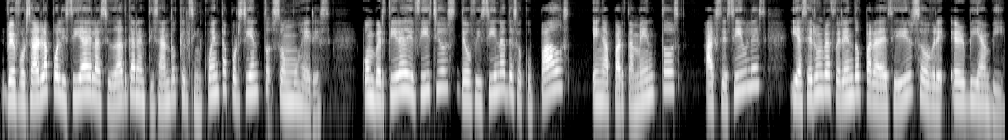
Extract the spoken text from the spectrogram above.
reforzar la policía de la ciudad garantizando que el 50% son mujeres, convertir edificios de oficinas desocupados en apartamentos accesibles y hacer un referendo para decidir sobre Airbnb.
